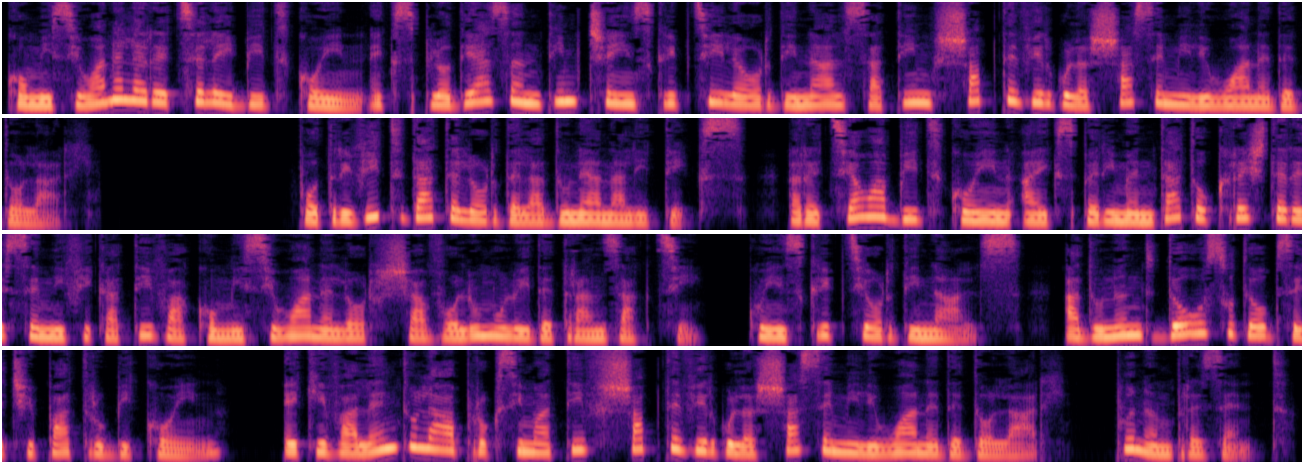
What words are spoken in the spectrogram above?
Comisioanele rețelei Bitcoin explodează în timp ce inscripțiile ordinals ating 7,6 milioane de dolari. Potrivit datelor de la Dune Analytics, rețeaua Bitcoin a experimentat o creștere semnificativă a comisioanelor și a volumului de tranzacții, cu inscripții ordinals, adunând 284 Bitcoin, echivalentul la aproximativ 7,6 milioane de dolari, până în prezent.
